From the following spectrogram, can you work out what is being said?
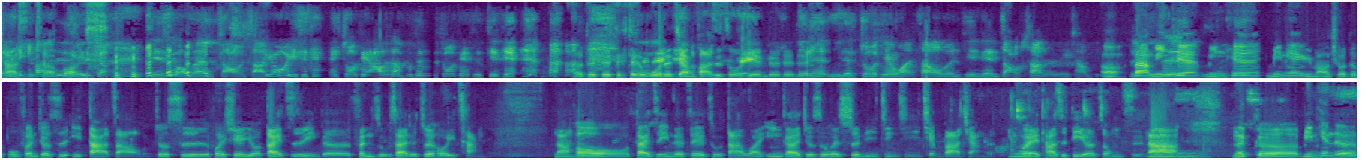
差时差，不好意思。也是我们早上，因为我一直听，哎，昨天好像不是昨天，是今天。哦，对对对对，我的讲法是昨天，对对对。你的你的昨天晚上，我们今天早上的那场比赛。嗯，那明天明天明天羽毛球的部分，就是一大早就是会先有戴资颖的分组赛的最后一场。然后戴志颖的这一组打完，应该就是会顺利晋级前八强了，因为他是第二种子。那那个明天的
